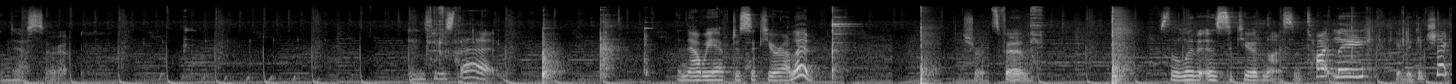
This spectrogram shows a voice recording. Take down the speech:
And our syrup. Easy as that. And now we have to secure our lid. Make sure it's firm. So the lid is secured nice and tightly. Give it a good shake.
